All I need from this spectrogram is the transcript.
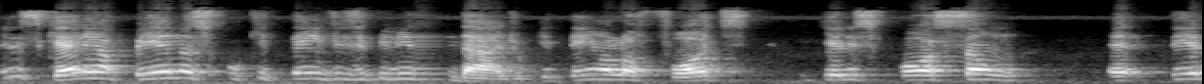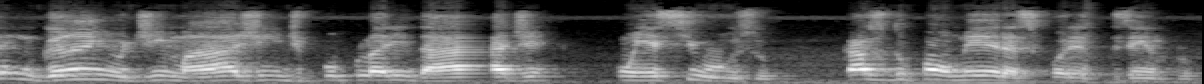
Eles querem apenas o que tem visibilidade, o que tem holofotes, que eles possam é, ter um ganho de imagem, de popularidade com esse uso. No caso do Palmeiras, por exemplo,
